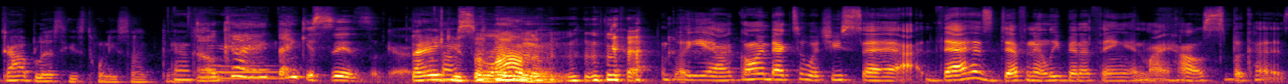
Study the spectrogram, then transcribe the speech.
God bless these 20 something. Okay. Thank you, Sizzle girl. Thank you, I'm sorry. Solana. But yeah, going back to what you said, that has definitely been a thing in my house because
